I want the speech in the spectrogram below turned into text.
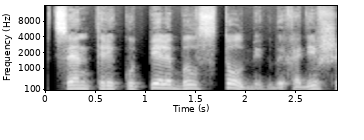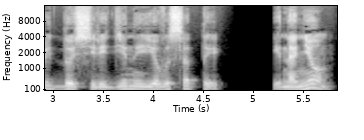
В центре купели был столбик, доходивший до середины ее высоты и на нем,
